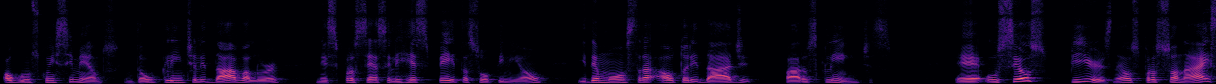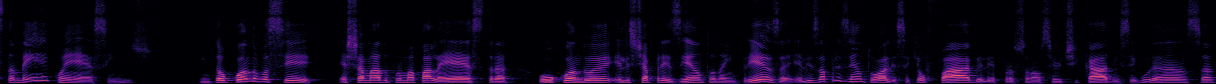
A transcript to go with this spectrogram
alguns conhecimentos. Então o cliente ele dá valor nesse processo, ele respeita a sua opinião e demonstra autoridade para os clientes. É, os seus peers, né, os profissionais também reconhecem isso. Então, quando você é chamado para uma palestra ou quando eles te apresentam na empresa, eles apresentam, olha, esse aqui é o Fábio, ele é profissional certificado em segurança.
